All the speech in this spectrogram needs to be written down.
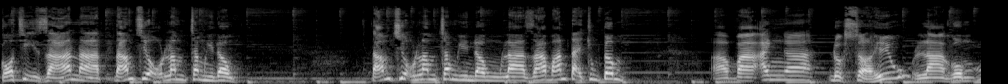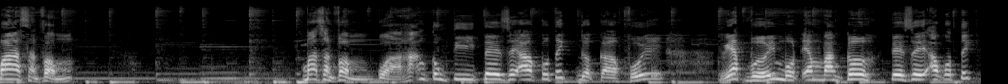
có trị giá là 8 triệu 500 nghìn đồng 8 triệu 500 nghìn đồng là giá bán tại trung tâm. À, Và anh à, được sở hữu là gồm 3 sản phẩm. Ba sản phẩm của hãng công ty TG Acoustic được à, phối ghép với một em vang cơ TG Acoustic.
